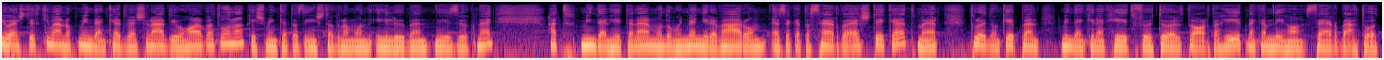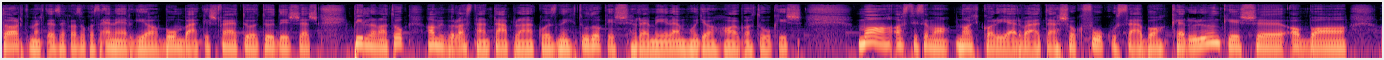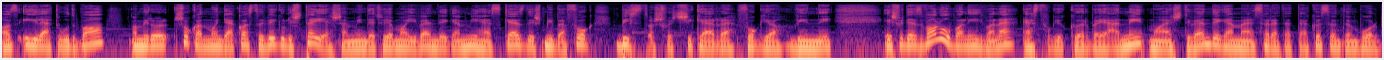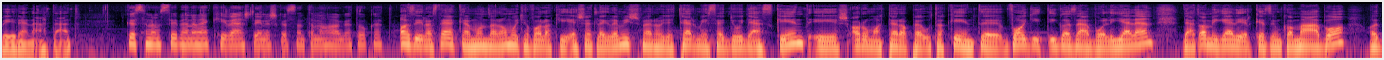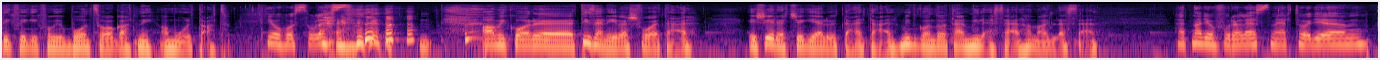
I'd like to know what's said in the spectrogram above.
Jó estét kívánok minden kedves rádióhallgatónak és minket az Instagramon élőben nézőknek. Hát minden héten elmondom, hogy mennyire várom ezeket a szerda estéket, mert tulajdonképpen mindenkinek hétfőtől tart a hét, nekem néha szerdától tart, mert ezek azok az energia, bombák és feltöltődéses pillanatok, amiből aztán táplálkozni tudok, és remélem, hogy a hallgatók is. Ma azt hiszem a nagy karrierváltások fókuszába kerülünk, és abba az életútba, amiről sokan mondják, mondják azt, hogy végül is teljesen mindegy, hogy a mai vendégem mihez kezd és mibe fog, biztos, hogy sikerre fogja vinni. És hogy ez valóban így van-e, ezt fogjuk körbejárni ma esti vendégemmel. Szeretettel köszöntöm Borbé Renátát. Köszönöm szépen a meghívást, én is köszöntöm a hallgatókat. Azért azt el kell mondanom, hogyha valaki esetleg nem ismer, hogy a természetgyógyászként és aromaterapeutaként vagy itt igazából jelen, de hát amíg elérkezünk a mába, addig végig fogjuk boncolgatni a múltat. Jó hosszú lesz. Amikor tizenéves voltál, és érettségi előtt álltál, mit gondoltál, mi leszel, ha nagy leszel? Hát nagyon fura lesz, mert hogy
